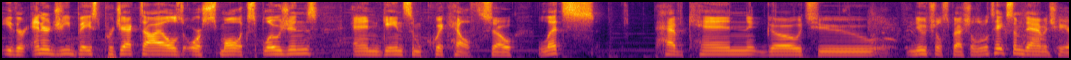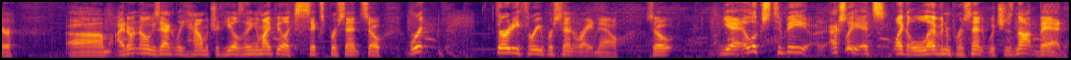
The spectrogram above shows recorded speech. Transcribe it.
either energy-based projectiles or small explosions and gain some quick health. So let's have Ken go to neutral specials. We'll take some damage here. Um, I don't know exactly how much it heals. I think it might be like 6%, so we're at 33% right now. So, yeah, it looks to be... Actually, it's like 11%, which is not bad.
